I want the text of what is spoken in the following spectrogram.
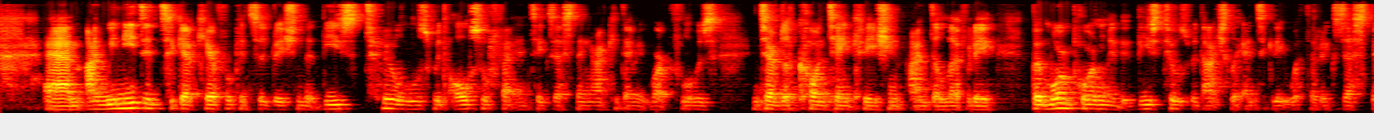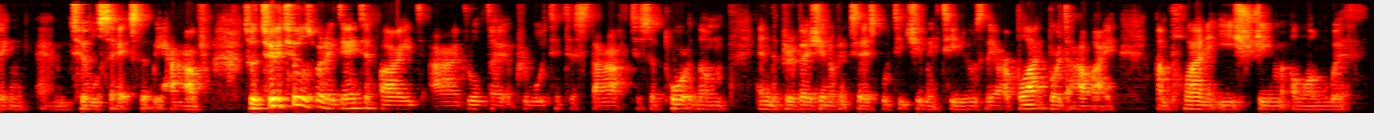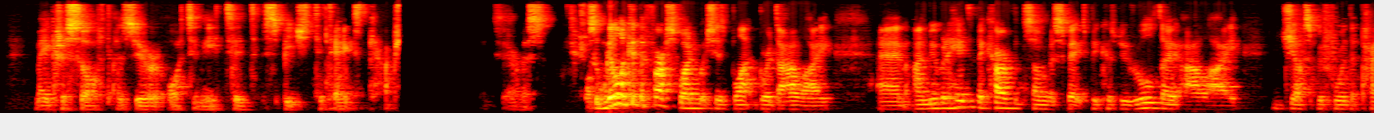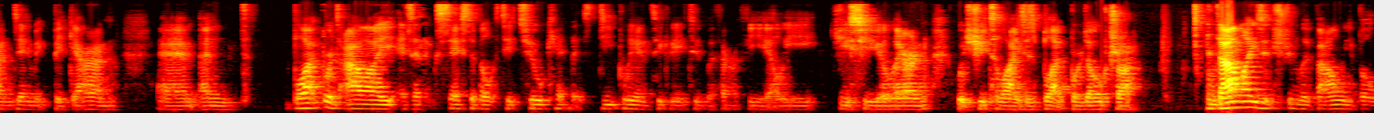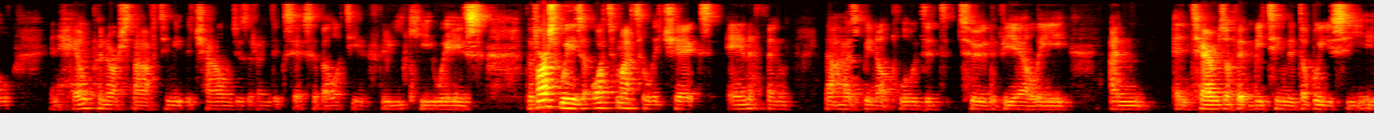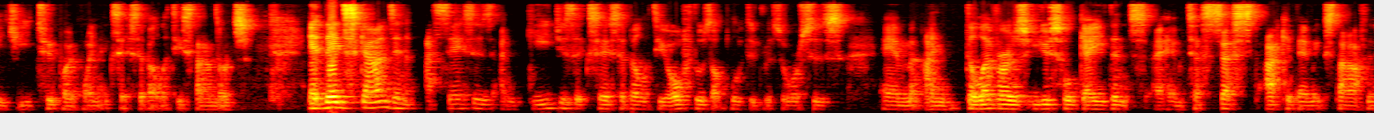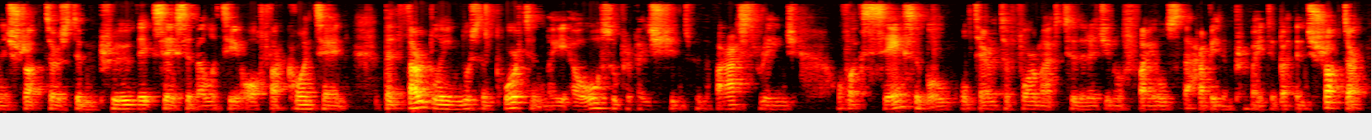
Um, and we needed to give careful consideration that these tools would also fit into existing academic workflows in terms of content creation and delivery but more importantly that these tools would actually integrate with their existing um, tool sets that we have. So two tools were identified and rolled out and promoted to staff to support them in the provision of accessible teaching materials. They are Blackboard Ally and Planet eStream along with Microsoft Azure Automated Speech to Text Captioning Service. So I'm going to look at the first one, which is Blackboard Ally. Um, and we were ahead of the curve in some respects because we rolled out Ally just before the pandemic began. Um, and Blackboard Ally is an accessibility toolkit that's deeply integrated with our VLE GCU Learn, which utilizes Blackboard Ultra. And Ally is extremely valuable in helping our staff to meet the challenges around accessibility in three key ways. The first way is it automatically checks anything that has been uploaded to the VLE and in terms of it meeting the WCAG 2.1 accessibility standards. It then scans and assesses and gauges accessibility of those uploaded resources um, and delivers useful guidance um, to assist academic staff and instructors to improve the accessibility of their content. But thirdly, and most importantly, it also provides students with a vast range of accessible alternative formats to the original files that have been provided by the instructor.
